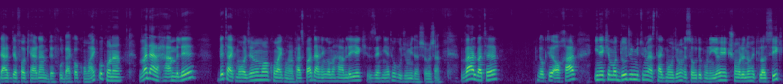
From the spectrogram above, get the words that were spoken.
در دفاع کردن به full back ها کمک بکنن و در حمله به تک مهاجم ما کمک بکنن. پس باید در هنگام حمله یک ذهنیت هجومی داشته باشن. و البته نکته آخر اینه که ما دو جور می‌تونیم از تک مهاجم استفاده کنیم. یا یک شماره 9 کلاسیک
